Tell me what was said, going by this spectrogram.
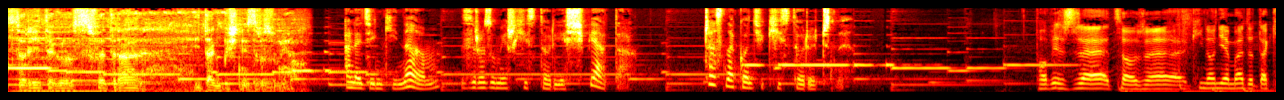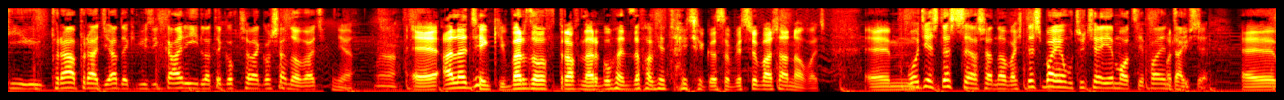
Historii tego swetra i tak byś nie zrozumiał. Ale dzięki nam zrozumiesz historię świata. Czas na kącik historyczny. Powiesz, że co, że kino nieme to taki pra, pra dziadek musicali i dlatego trzeba go szanować. Nie. E, ale dzięki, bardzo trafny argument, zapamiętajcie go sobie, trzeba szanować. Em, Młodzież też trzeba szanować, też mają uczucia i emocje, pamiętajcie. Oczywiście. E,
